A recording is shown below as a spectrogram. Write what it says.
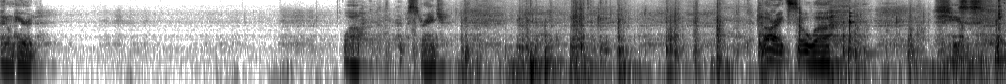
I don't hear it. Wow, that was strange. All right, so, uh, Jesus.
